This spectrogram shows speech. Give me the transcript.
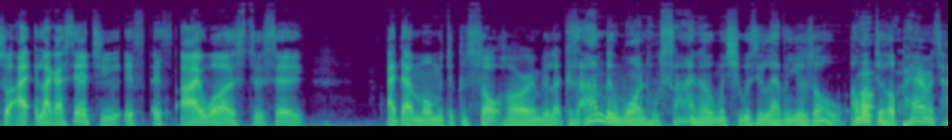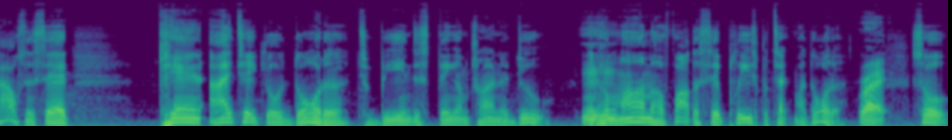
So I like I said to you, if if I was to say at that moment to consult her and be like, because I'm the one who signed her when she was 11 years old. I went to her parents' house and said, "Can I take your daughter to be in this thing I'm trying to do?" And her mom and her father said, "Please protect my daughter." Right. So,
